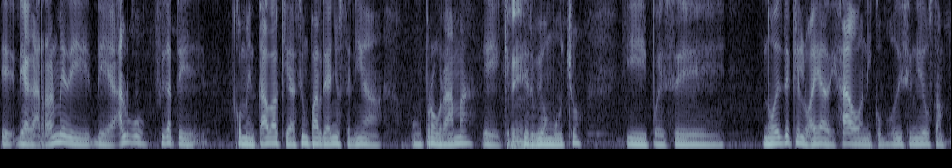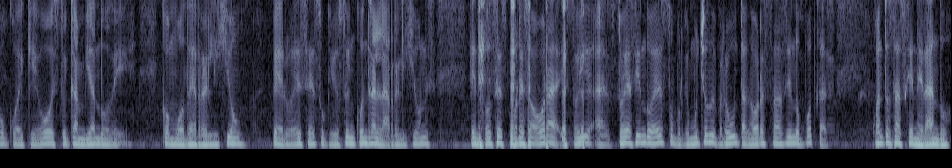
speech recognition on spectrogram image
eh, de agarrarme de, de algo. Fíjate, comentaba que hace un par de años tenía un programa eh, que me Sí. sirvió mucho y pues eh, no es de que lo haya dejado, ni como dicen ellos tampoco, de que, oh, estoy cambiando de, como de religión, pero es eso, que yo estoy en contra de las religiones. Entonces, por eso ahora estoy, estoy haciendo esto, porque muchos me preguntan, ahora estás haciendo podcast, ¿cuánto estás generando?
